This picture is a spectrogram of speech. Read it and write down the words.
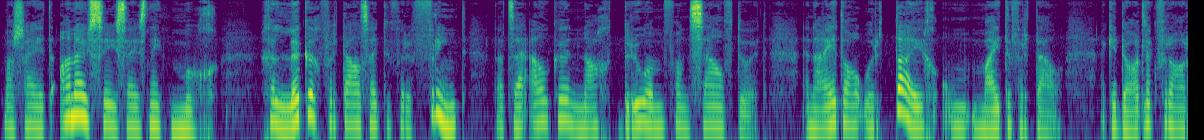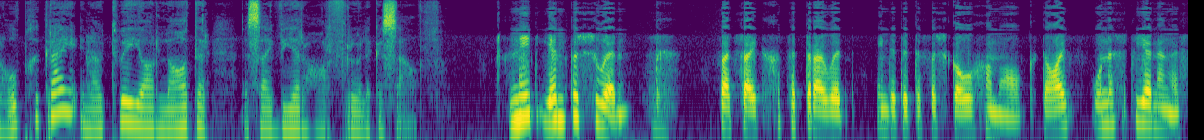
maar sy het aanhou sê sy is net moeg. Gelukkig vertel sy toe vir 'n vriend dat sy elke nag droom van selfdood en hy het haar oortuig om my te vertel. Ek het dadelik vir haar hulp gekry en nou 2 jaar later is sy weer haar vrolike self. Net een persoon wat sy vertrou het en dit het 'n verskil gemaak. Daai ondersteuning is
